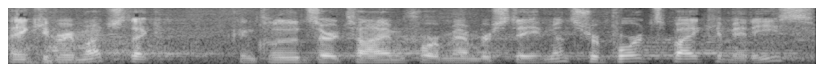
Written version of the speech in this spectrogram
Thank you very much. That concludes our time for member statements. Reports by committees.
